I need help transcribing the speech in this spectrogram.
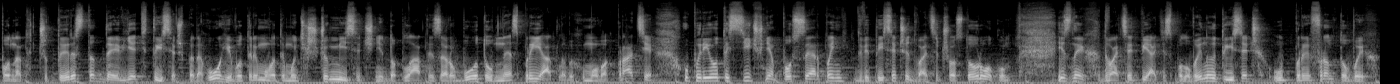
Понад 409 тисяч педагогів отримуватимуть щомісячні доплати за роботу в несприятливих умовах праці у період січня по серпень 2026 року. Із них 25,5 тисяч у прифронтових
